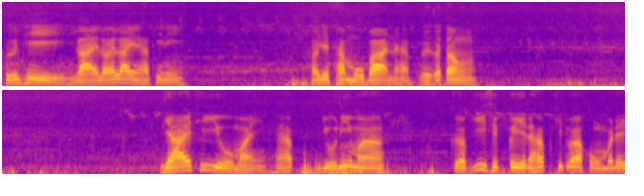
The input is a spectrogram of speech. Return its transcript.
พื้นที่หลายร้อยไร่นะครับที่นี่เขาจะทำหมู่บ้านนะครับเลยก็ต้อง ย้ายที่อยู่ใหม่นะครับ อยู่นี่มาเกือบ 20 ปีนะครับ คิดว่าคงไม่ได้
